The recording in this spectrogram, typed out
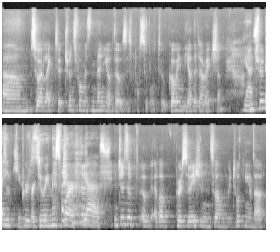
Um, so I'd like to transform as many of those as possible to go in the other direction. Yes, thank you persu- for doing this work. Yes. in terms of, of, of, persuasion and so on, we are talking about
